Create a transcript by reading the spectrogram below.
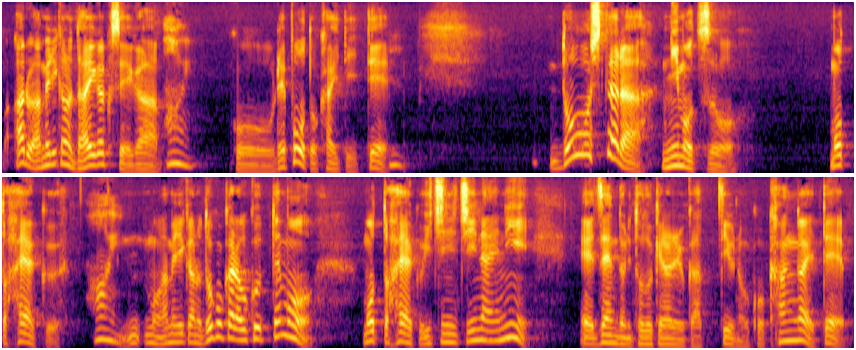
ー、あるアメリカの大学生が、こうレポートを書いていて、うん。どうしたら荷物をもっと早く、はい、もうアメリカのどこから送ってももっと早く1日以内に全土に届けられるかっていうのをこう考えて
